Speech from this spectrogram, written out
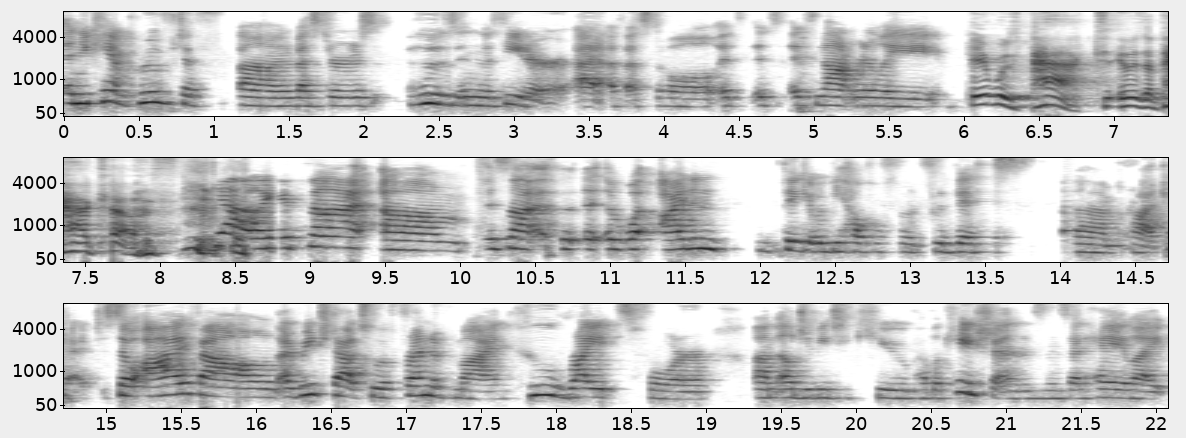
and you can't prove to uh, investors who's in the theater at a festival. It's it's it's not really. It was packed. It was a packed house. yeah, like it's not. Um, it's not it, what I didn't think it would be helpful for for this um, project. So I found, I reached out to a friend of mine who writes for um, LGBTQ publications and said, hey, like,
